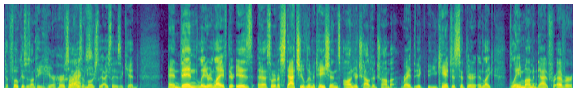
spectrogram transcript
the focus was on taking care of her. So I was emotionally isolated as a kid. And then later in life, there is a, sort of a statute of limitations on your childhood trauma, right? You- can't just sit there and like blame mom and dad forever.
